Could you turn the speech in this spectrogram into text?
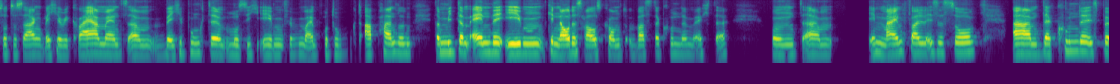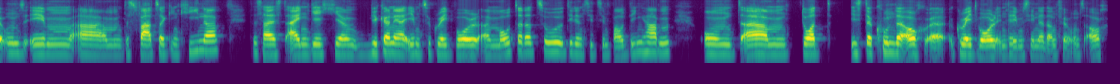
sozusagen, welche Requirements, ähm, welche Punkte muss ich eben für mein Produkt abhandeln, damit am Ende eben genau das rauskommt, was der Kunde möchte. Und ähm, in meinem Fall ist es so, Ähm, der Kunde ist bei uns eben ähm, das Fahrzeug in China. Das heißt eigentlich, äh, wir können ja eben zu Great Wall äh, Motor dazu, die den Sitz im Bauding haben. Und ähm, dort ist der Kunde auch äh, Great Wall in dem Sinne dann für uns auch.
